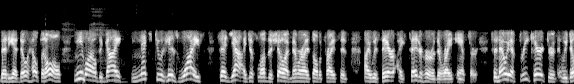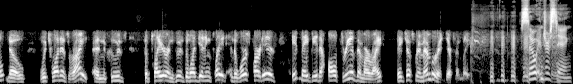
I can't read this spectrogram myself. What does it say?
that he had no help at all. Meanwhile, the guy next to his wife said, Yeah, I just love the show. I've memorized all the prices. I was there. I said her the right answer. So now we have three characters and we don't know which one is right and who's the player and who's the one getting played. And the worst part is it may be that all three of them are right. They just remember it differently. so interesting.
